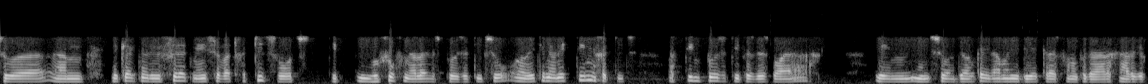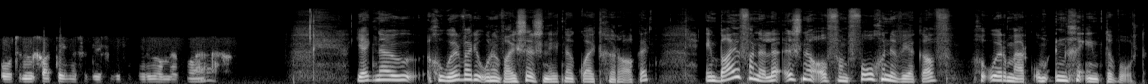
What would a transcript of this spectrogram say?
So ehm um, jy kyk na die hoeveelheid mense wat getoets word, die hoeveel van hulle is positief. So weet jy nou net 10 getoets, as 10 positief is, dis baie erg. En en so dan kan jy dan 'n idee kry van dit reg erger word en Gauteng is dit definitief vir hom net baie erg. Jy het nou gehoor wat die onderwysers net nou kwyt geraak het en baie van hulle is nou al van volgende week af geoormerk om ingeënt te word.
